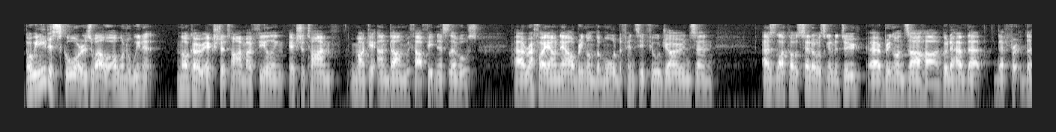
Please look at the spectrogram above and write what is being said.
But we need to score as well. I want to win it. Not go extra time. I'm feeling extra time we might get undone with our fitness levels. Uh, Rafael now bring on the more defensive Phil Jones and as like I was said I was going to do, uh, bring on Zaha. Got to have that the the,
